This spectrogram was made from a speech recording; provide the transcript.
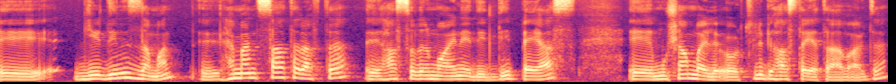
E, girdiğiniz zaman e, hemen sağ tarafta e, hastaların muayene edildiği beyaz e, muşambayla örtülü bir hasta yatağı vardı.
